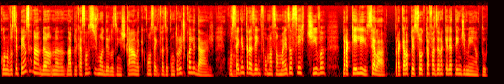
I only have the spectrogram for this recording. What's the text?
quando você pensa na, na- na- aplicação desses modelos em escala, que conseguem fazer controle de qualidade, conseguem trazer informação mais assertiva para aquele, sei lá, para aquela pessoa que está fazendo aquele atendimento,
